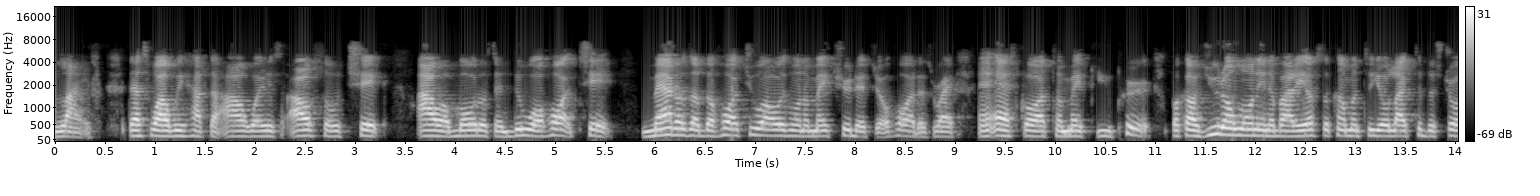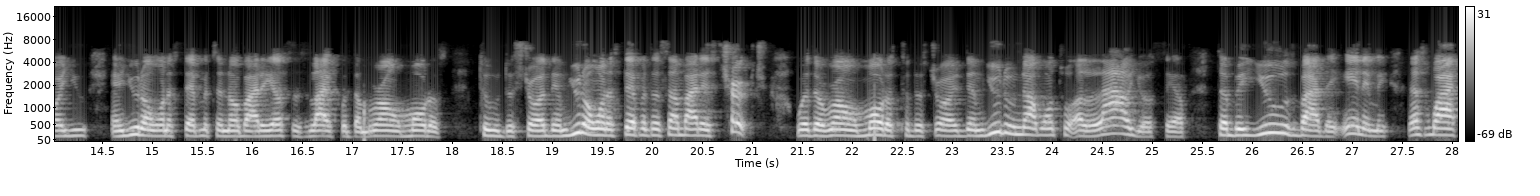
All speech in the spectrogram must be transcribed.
life. That's why we have to always also check our motives and do a heart check. Matters of the heart, you always want to make sure that your heart is right and ask God to make you pure because you don't want anybody else to come into your life to destroy you, and you don't want to step into nobody else's life with the wrong motives to destroy them. You don't want to step into somebody's church with the wrong motive to destroy them. You do not want to allow yourself to be used by the enemy. That's why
